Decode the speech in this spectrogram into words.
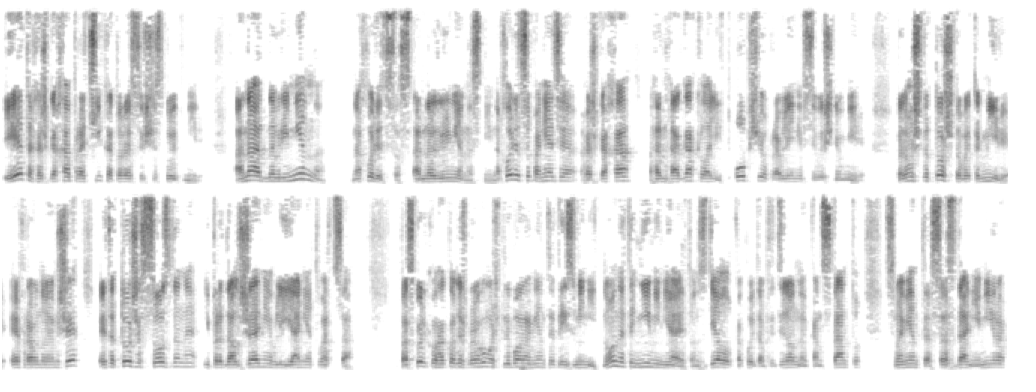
И это хашгаха прати, которая существует в мире. Она одновременно находится, одновременно с ней находится понятие Гашгаха Гангага Клалит, общее управление Всевышним в мире. Потому что то, что в этом мире F равно МЖ, это тоже созданное и продолжение влияния Творца поскольку Хакодыш Брагу может в любой момент это изменить. Но он это не меняет. Он сделал какую-то определенную константу с момента создания мира.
